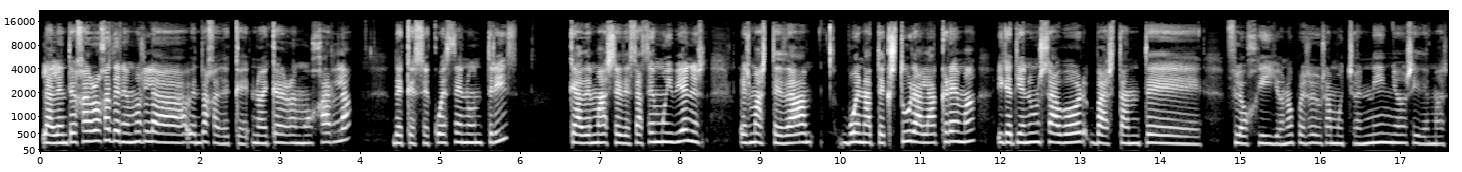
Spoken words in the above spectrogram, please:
La lenteja roja tenemos la ventaja de que no hay que remojarla, de que se cuece en un tris, que además se deshace muy bien, es, es más, te da buena textura la crema y que tiene un sabor bastante flojillo, ¿no? Por eso se usa mucho en niños y demás.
